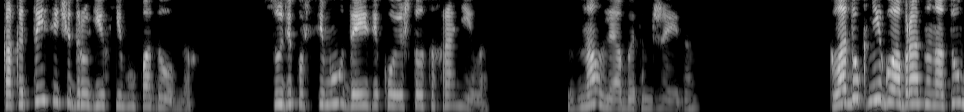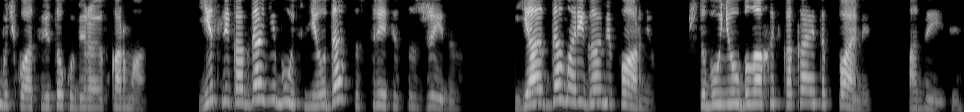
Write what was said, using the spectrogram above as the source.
как и тысячи других ему подобных. Судя по всему, Дейзи кое-что сохранила. Знал ли об этом Джейден? Кладу книгу обратно на тумбочку, а цветок убираю в карман. Если когда-нибудь мне удастся встретиться с Джейденом, я отдам оригами парню, чтобы у него была хоть какая-то память о Дейзи.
